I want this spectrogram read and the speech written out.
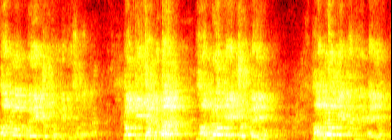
ہم لوگ کو ایک جٹ ہونے کی ضرورت ہے۔ کیونکہ جب تک ہم لوگ ایک جٹ نہیں ہوں گے، ہم لوگ ایکترت نہیں ہوں گے۔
